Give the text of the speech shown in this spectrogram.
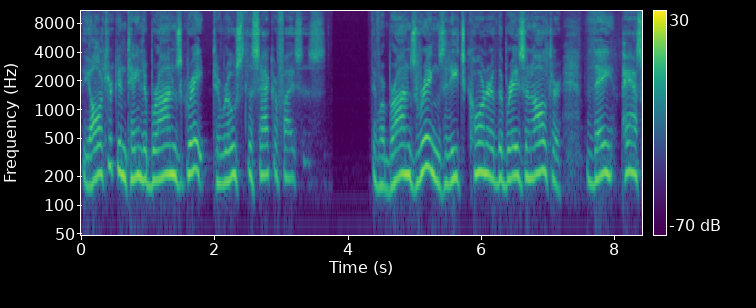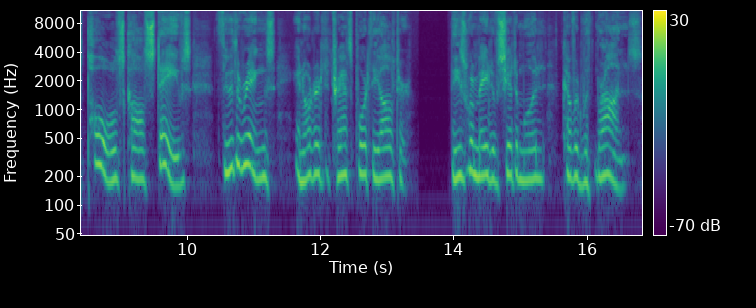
The altar contained a bronze grate to roast the sacrifices. There were bronze rings at each corner of the brazen altar. They passed poles called staves through the rings in order to transport the altar. These were made of shittim wood covered with bronze.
